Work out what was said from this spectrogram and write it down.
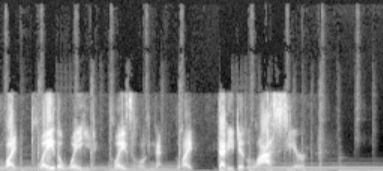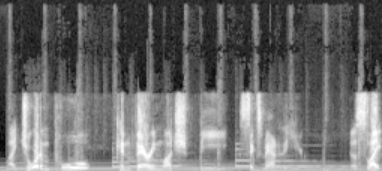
like play the way he plays like that he did last year, like Jordan Poole can very much be six man of the year. Just like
